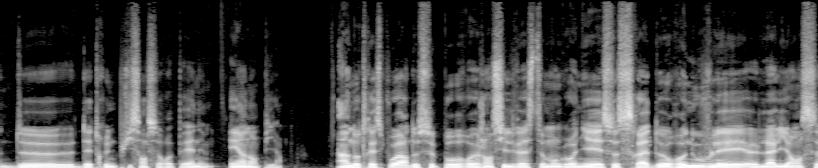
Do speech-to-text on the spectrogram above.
d'être une puissance européenne et un empire. Un autre espoir de ce pauvre Jean-Sylvestre Montgrenier, ce serait de renouveler euh, l'alliance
